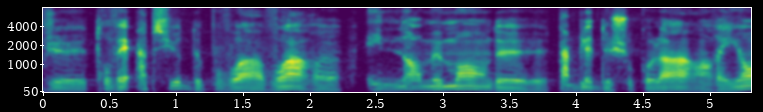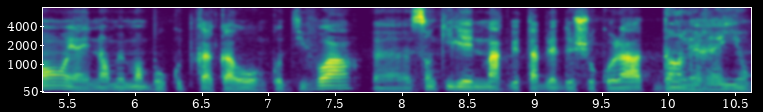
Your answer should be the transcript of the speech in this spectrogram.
Je, trouvais absurde de pouvoir voir euh, énormément de tablettes de chocolat en rayon. Il y a énormément beaucoup de cacao en Côte d'Ivoire, euh, sans qu'il y ait une marque de tablettes de chocolat dans les rayons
